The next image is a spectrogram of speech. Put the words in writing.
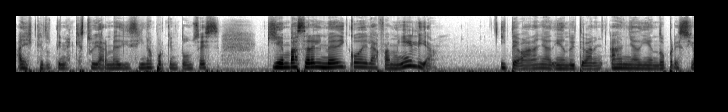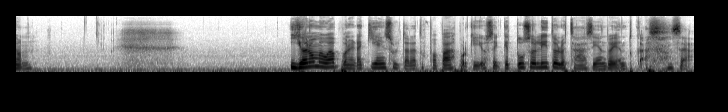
Ay, es que tú tienes que estudiar medicina, porque entonces, ¿quién va a ser el médico de la familia? Y te van añadiendo y te van añadiendo presión. Y yo no me voy a poner aquí a insultar a tus papás porque yo sé que tú solito lo estás haciendo allá en tu casa. O sea,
